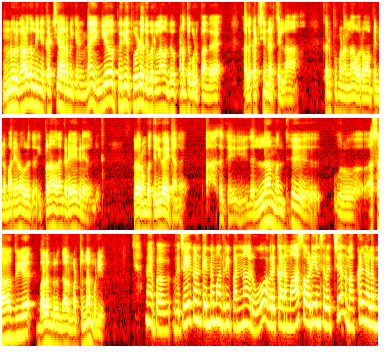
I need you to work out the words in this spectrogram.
முன்னொரு காலத்தில் நீங்கள் கட்சி ஆரம்பிக்கிறீங்கன்னா எங்கேயோ பெரிய தொழிலதிபர்லாம் வந்து பணத்தை கொடுப்பாங்க. அதில் கட்சி நடத்திடலாம் கருப்பு பணம்லாம் வரும் அப்படின்ற மாதிரியான ஒரு இது. இப்போலாம் அதெல்லாம் கிடையவே கிடையாது வந்து. இப்போலாம் ரொம்ப தெளிவாயிட்டாங்க. அதுக்கு இதெல்லாம் வந்து ஒரு அசாத்திய பலம் இருந்தால் மட்டும்தான் முடியும். நான் இப்போ விஜயகாந்த் என்ன மாதிரி பண்ணாரோ அவருக்கான மாஸ் ஆடியன்ஸை வச்சு அந்த மக்கள் நலம்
